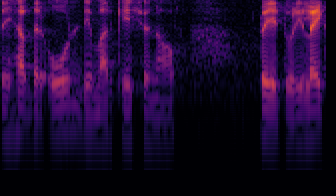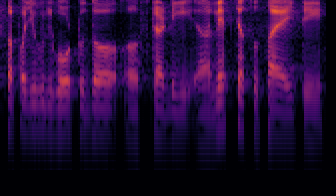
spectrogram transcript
they have their own demarcation of territory. Like suppose you will go to the uh, study uh, Lepcha society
